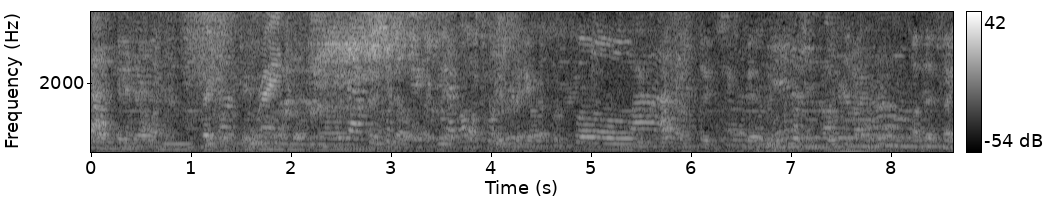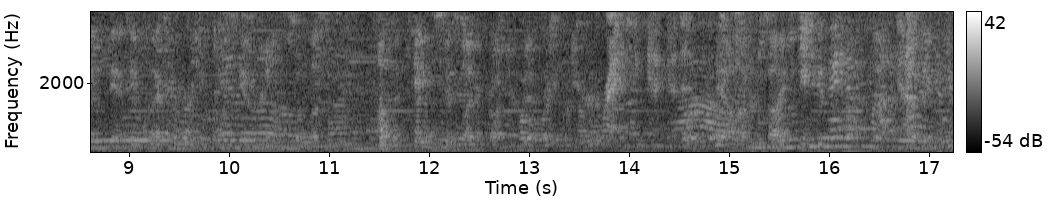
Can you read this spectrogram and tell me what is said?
I'm- Right. You know, like, they hang up her phone, it's someplace she's been, on that nightstand table next to her, she can't see her so unless it's on the table just like across your bed right here. Right, she can't get it. down on her side, she can't get the contact, they move her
